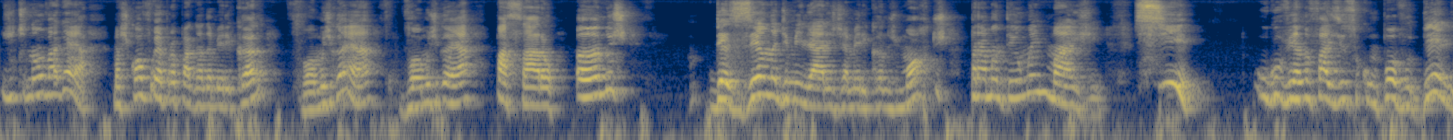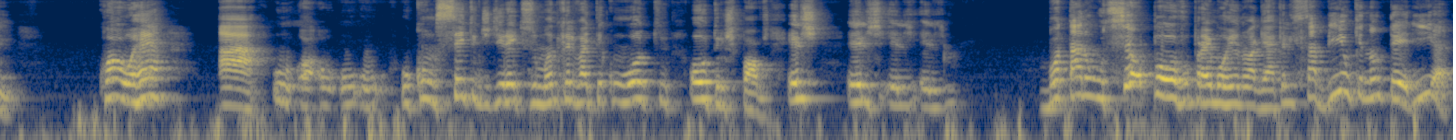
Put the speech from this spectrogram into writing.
A gente não vai ganhar. Mas qual foi a propaganda americana? Vamos ganhar, vamos ganhar. Passaram anos, dezenas de milhares de americanos mortos para manter uma imagem. Se o governo faz isso com o povo dele, qual é a, o, o, o, o conceito de direitos humanos que ele vai ter com outro, outros povos? Eles, eles, eles, eles botaram o seu povo para ir morrer numa guerra que eles sabiam que não teria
